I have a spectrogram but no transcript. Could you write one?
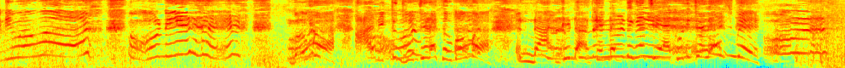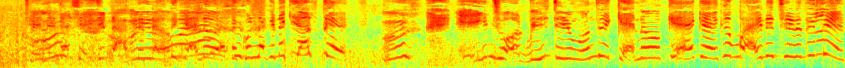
ওরে বাবা, উনি বাবা, আরেকটু ধৈর্য রাখো, বাবা। নান্টু ডাক্তার ডাকতে গেছে, এখনই চলে আসবে। ছেলেটা সেই যে ডাক্তার ডাকতে গেল, এতক্ষণ লাগে নাকি আসতে? এই ঝড় বৃষ্টির মধ্যে কেন ওকে একা একা বাইরে ছেড়ে দিলেন?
